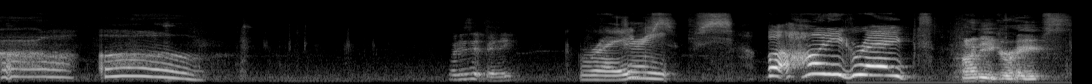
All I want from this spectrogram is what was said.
oh, What is it, Bailey? grapes. But honey grapes. Honey grapes.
